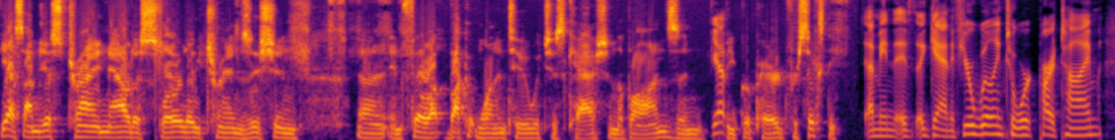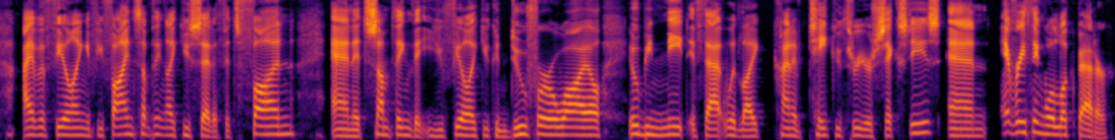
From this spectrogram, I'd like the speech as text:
Yes, I'm just trying now to slowly transition uh, and fill up bucket one and two, which is cash and the bonds, and yep. be prepared for 60. I mean, if, again, if you're willing to work part time, I have a feeling if you find something like you said, if it's fun and it's something that you feel like you can do for a while, it would be neat if that would like kind of take you through your 60s and everything will look better.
